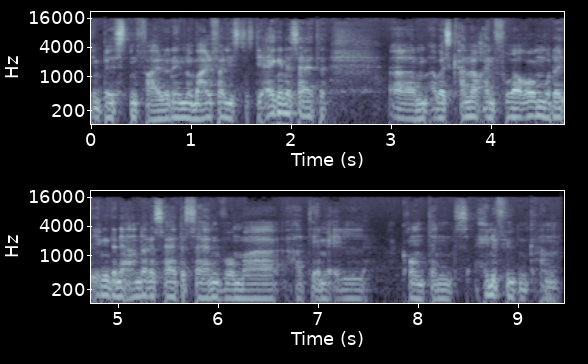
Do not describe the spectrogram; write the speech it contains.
im besten Fall oder im Normalfall ist das die eigene Seite aber es kann auch ein Forum oder irgendeine andere Seite sein, wo man HTML-Content einfügen kann.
